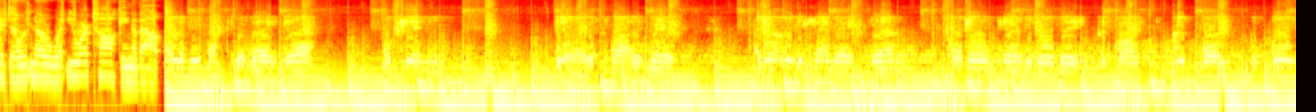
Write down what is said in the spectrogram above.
I don't know what you are talking about. I'll be back in it, mate, yeah. Fucking, yeah, that's about it, mate. I don't really care, mate, yeah. I don't care anymore, mate. Goodbye. Good boy. Good boy.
